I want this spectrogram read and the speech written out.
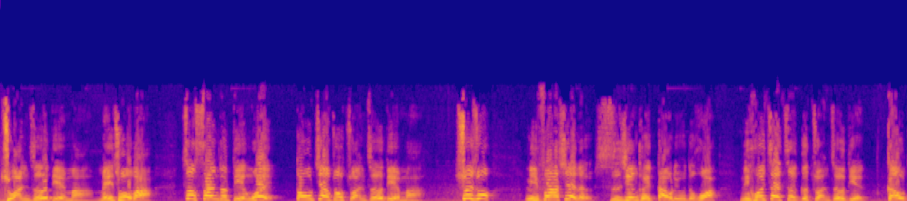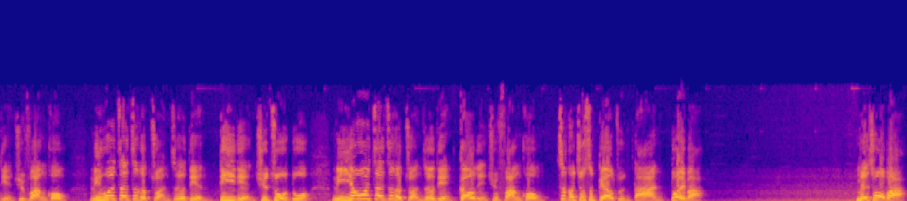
转折点嘛，没错吧？这三个点位都叫做转折点嘛。所以说。你发现了时间可以倒流的话，你会在这个转折点高点去放空，你会在这个转折点低点去做多，你又会在这个转折点高点去放空，这个就是标准答案，对吧？没错吧？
